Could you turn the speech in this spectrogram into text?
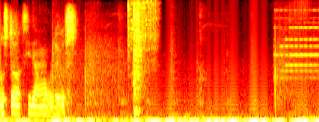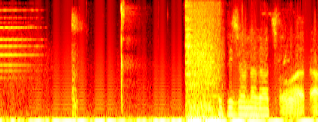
უსტავსი დამოვლეოს. დიდი ზონა დაწოვა რა.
